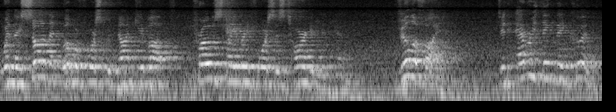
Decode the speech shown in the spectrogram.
When they saw that Wilberforce would not give up, pro slavery forces targeted him, vilified him, did everything they could.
